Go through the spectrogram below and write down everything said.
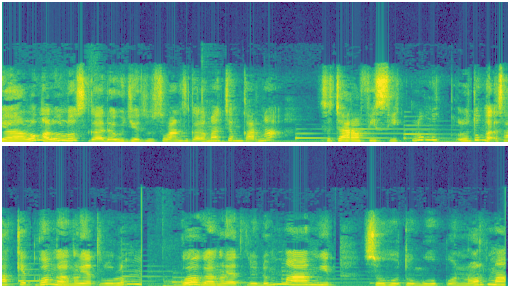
Ya lo nggak lulus gak ada ujian susulan segala macam karena secara fisik lo lo tuh nggak sakit. Gue nggak ngelihat lo lem gue gak ngelihat lo demam gitu. Suhu tubuh pun normal.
